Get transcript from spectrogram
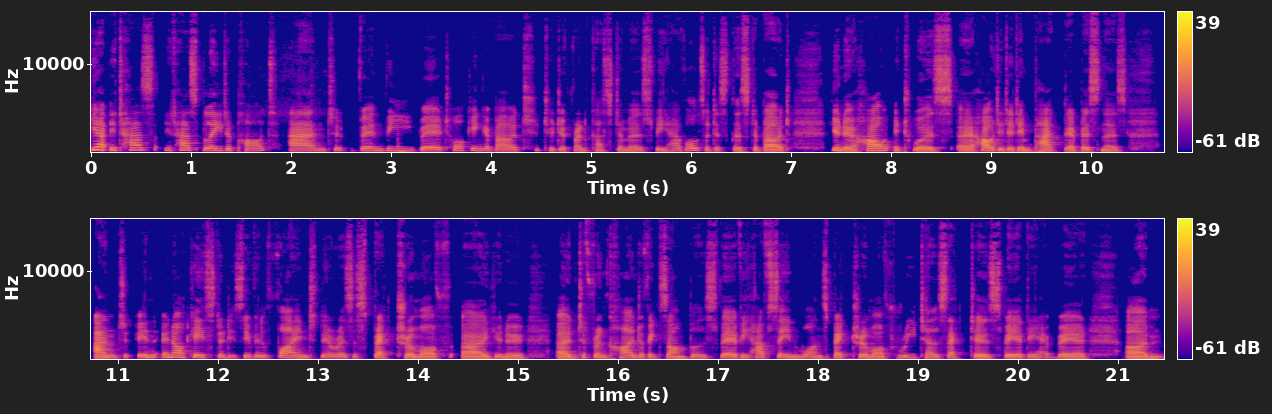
yeah it has it has played a part. And when we were talking about two different customers we have also discussed about you know how it was uh, how did it impact their business. And in in our case studies you will find there is a spectrum of uh, you know uh, different kind of examples where we have seen one spectrum of retail sectors where they where um,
